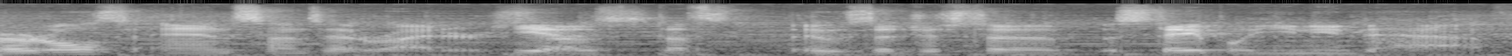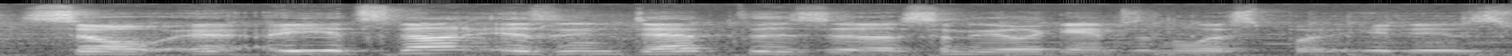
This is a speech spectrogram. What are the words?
Turtles and Sunset Riders. So Yes. that's, it was a, just a, a staple you need to have. So it's not as in depth as uh, some of the other games on the list, but it is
